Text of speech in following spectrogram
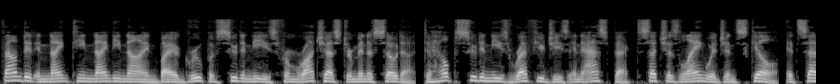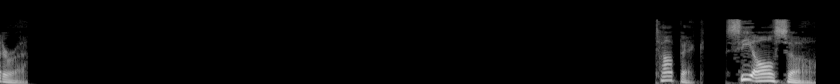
founded in 1999 by a group of Sudanese from Rochester, Minnesota, to help Sudanese Sudanese refugees in aspects such as language and skill, etc. See also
